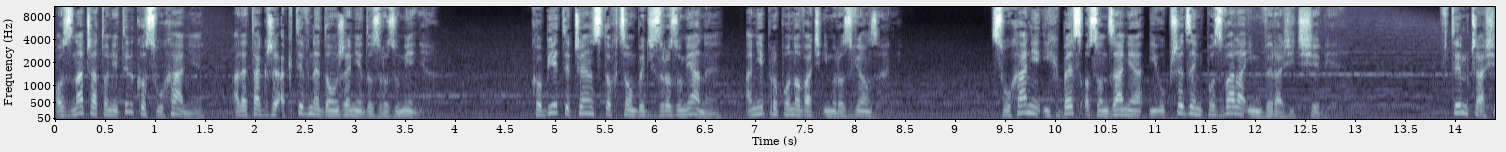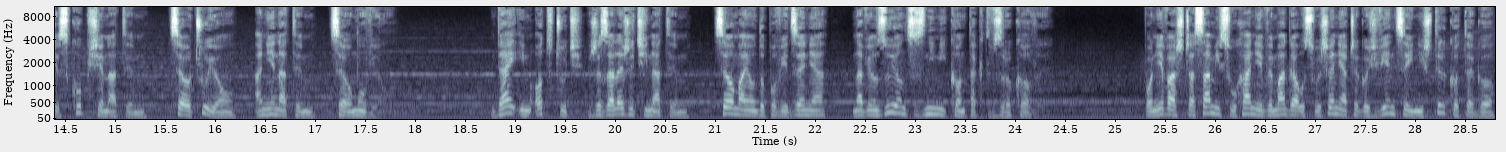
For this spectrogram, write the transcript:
Oznacza to nie tylko słuchanie, ale także aktywne dążenie do zrozumienia. Kobiety często chcą być zrozumiane, a nie proponować im rozwiązań. Słuchanie ich bez osądzania i uprzedzeń pozwala im wyrazić siebie. W tym czasie skup się na tym, co czują, a nie na tym, co mówią. Daj im odczuć, że zależy ci na tym, co mają do powiedzenia, nawiązując z nimi kontakt wzrokowy. Ponieważ czasami słuchanie wymaga usłyszenia czegoś więcej niż tylko tego,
